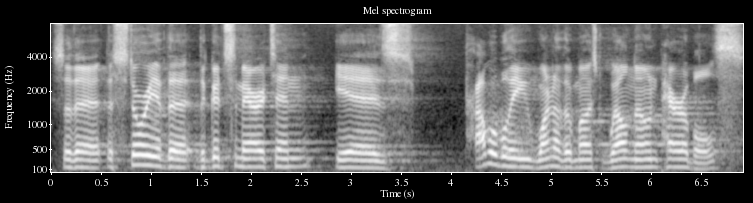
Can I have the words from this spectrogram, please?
So, the, the story of the, the Good Samaritan is probably one of the most well known parables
